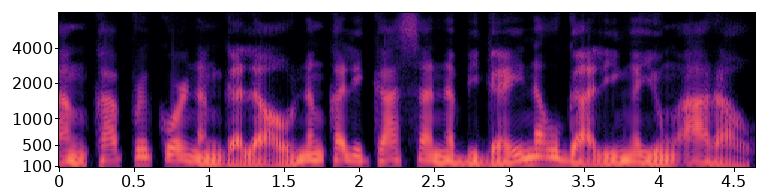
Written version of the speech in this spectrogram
ang Capricorn ang galaw ng kalikasan na bigay na ugali ngayong araw.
